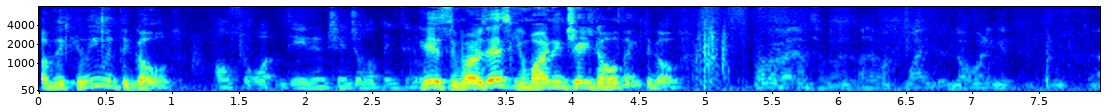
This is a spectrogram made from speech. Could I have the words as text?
of the kelim into gold. Also, what? You didn't change the whole thing to go. Yes, the Gemara was asking, why didn't you change the whole thing to gold? No, but Adam, Adam, why lowering it would uh,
